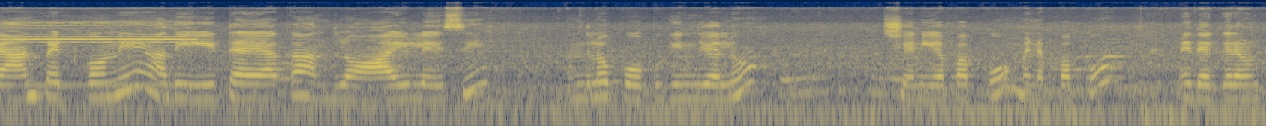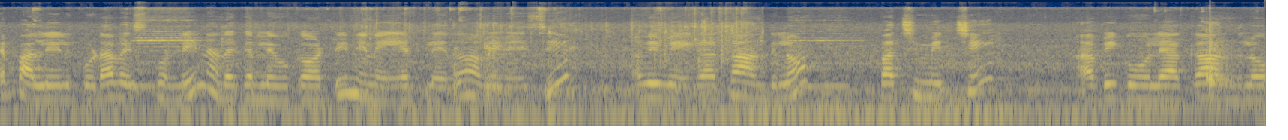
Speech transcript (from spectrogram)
ప్యాన్ పెట్టుకొని అది హీట్ అయ్యాక అందులో ఆయిల్ వేసి అందులో పోపు గింజలు శనగపప్పు మినపప్పు మీ దగ్గర ఉంటే పల్లీలు కూడా వేసుకోండి. నా దగ్గర లేవు కాబట్టి నేను వేయట్లేదు. అవి వేసి అవి వేగాక అందులో పచ్చిమిర్చి అవి గోలాక అందులో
